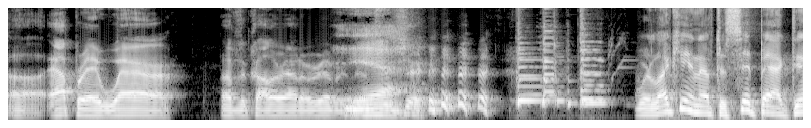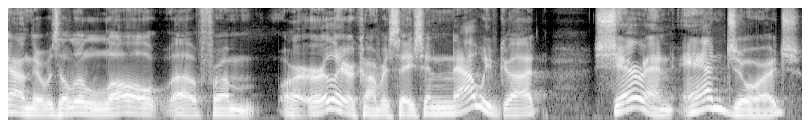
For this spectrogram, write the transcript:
uh, après wear of the Colorado River. Yeah. sure. We're lucky enough to sit back down. There was a little lull uh, from our earlier conversation. Now we've got Sharon and George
